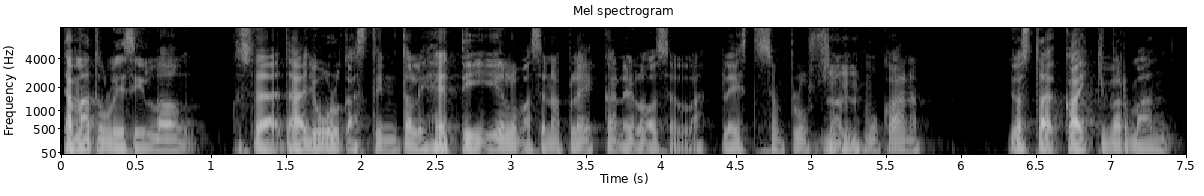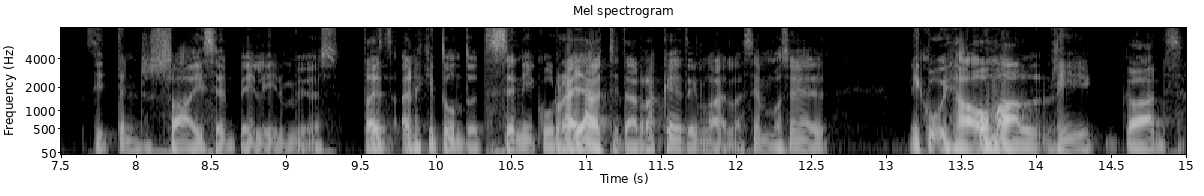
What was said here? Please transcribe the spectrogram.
Tämä tuli silloin, kun sitä, tämä julkaistiin, niin tämä oli heti ilmaisena Pleikka nelosella PlayStation Plusan Mm. mm. mukana, josta kaikki varmaan sitten sai sen pelin myös. Tai ainakin tuntuu, että se niinku räjäytti tämän raketin lailla semmoiseen niinku ihan omaan liigaansa.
